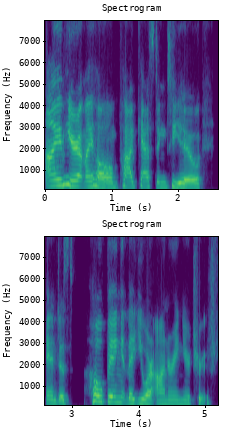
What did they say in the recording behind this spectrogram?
I am here at my home podcasting to you and just hoping that you are honoring your truth.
